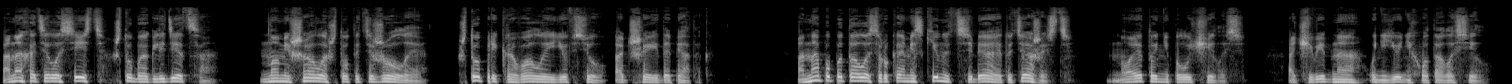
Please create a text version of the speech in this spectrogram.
Она хотела сесть, чтобы оглядеться, но мешало что-то тяжелое, что прикрывало ее всю, от шеи до пяток. Она попыталась руками скинуть с себя эту тяжесть, но это не получилось. Очевидно, у нее не хватало сил.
